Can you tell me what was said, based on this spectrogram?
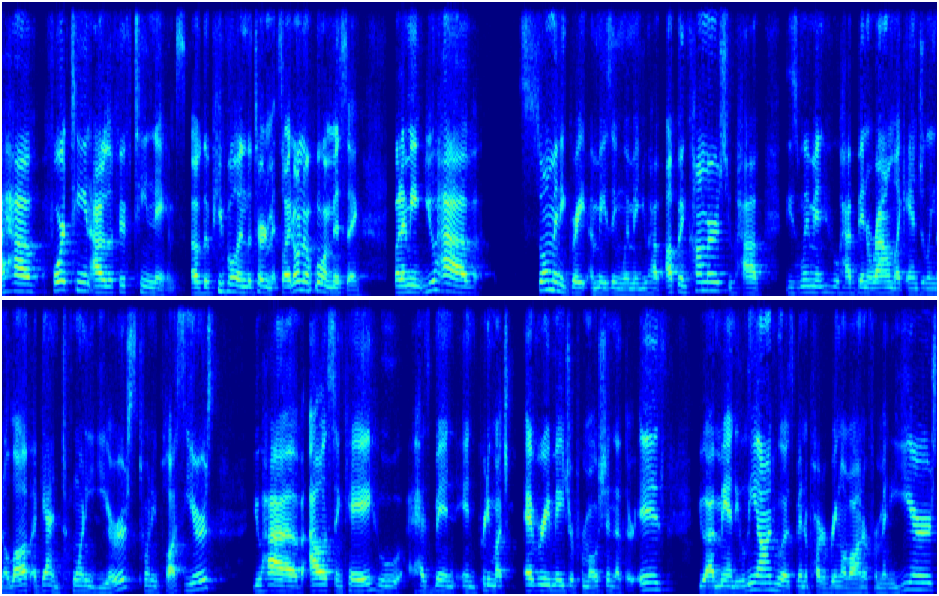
I have 14 out of the 15 names of the people in the tournament. So I don't know who I'm missing, but I mean, you have so many great, amazing women. You have up and comers, you have these women who have been around, like Angelina Love, again, 20 years, 20 plus years. You have Allysin Kay, who has been in pretty much every major promotion that there is. You have Mandy Leon, who has been a part of Ring of Honor for many years.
